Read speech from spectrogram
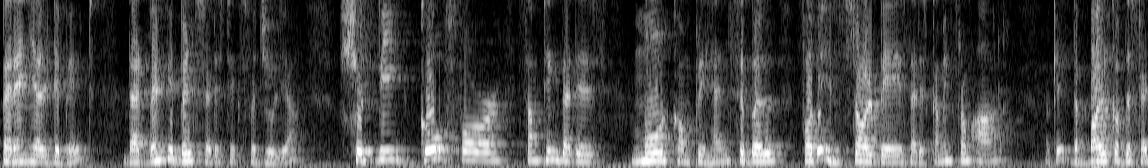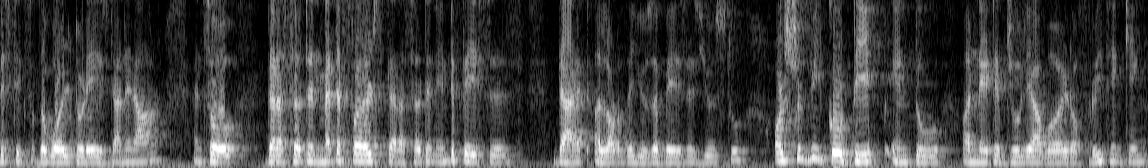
perennial debate that when we build statistics for Julia, should we go for something that is more comprehensible for the install base that is coming from R? Okay, the bulk of the statistics of the world today is done in R. And so there are certain metaphors, there are certain interfaces that a lot of the user base is used to? Or should we go deep into a native Julia world of rethinking,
